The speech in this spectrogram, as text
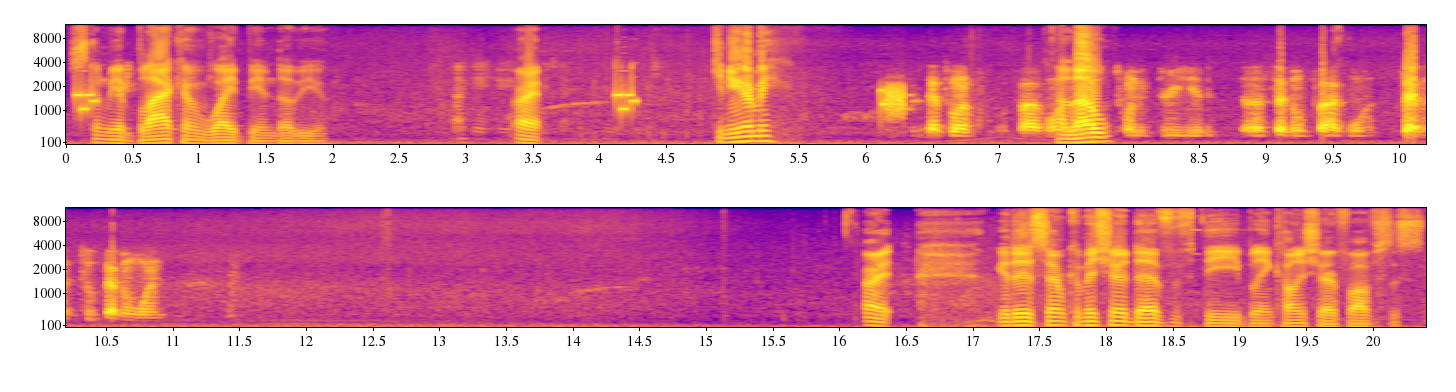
It's gonna be a black and white BMW. Okay. Alright. Can you hear me? That's one five one. Hello? Twenty three. Uh, seven five one. Seven two seven one. Alright. It is Sam Commissioner Dev with the Blaine County Sheriff Office.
